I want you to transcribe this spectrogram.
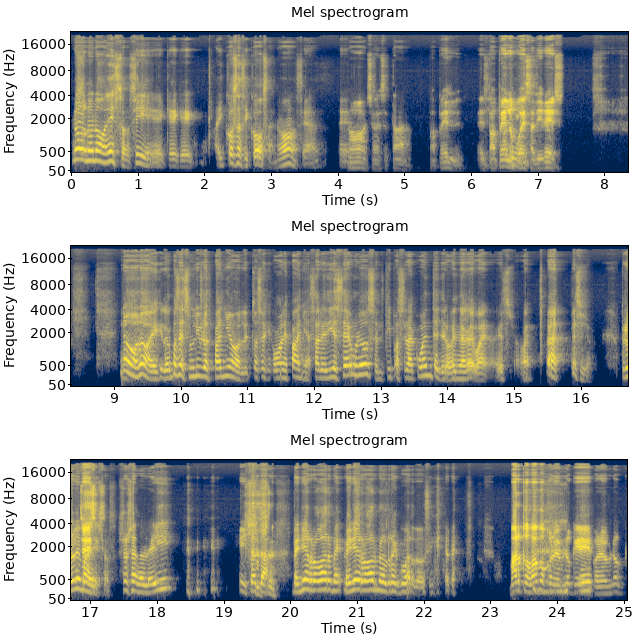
no, no, no, eso, sí, que, que hay cosas y cosas, ¿no? O sea, eh, No, ya, ya está. Papel. El papel no puede salir eso. No, no, lo que pasa es que es un libro español, entonces que como en España sale 10 euros, el tipo hace la cuenta y te lo vende acá, bueno, eso yo, bueno, ah, sé yo. Problema Sí, de ellos. Yo ya lo leí y ya está. Venía a robarme, venía a robarme el recuerdo, si querés. Marcos, vamos con el bloque, Eh. con el bloque,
